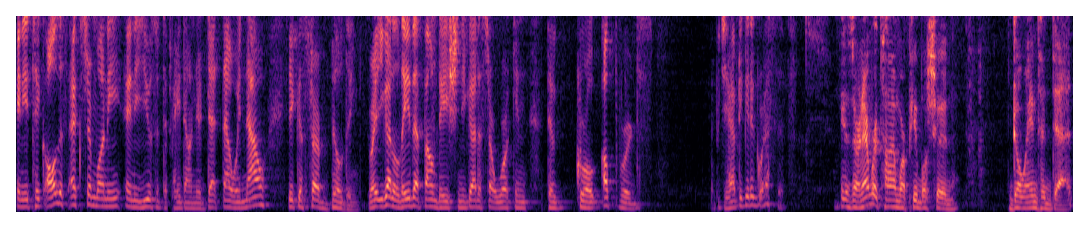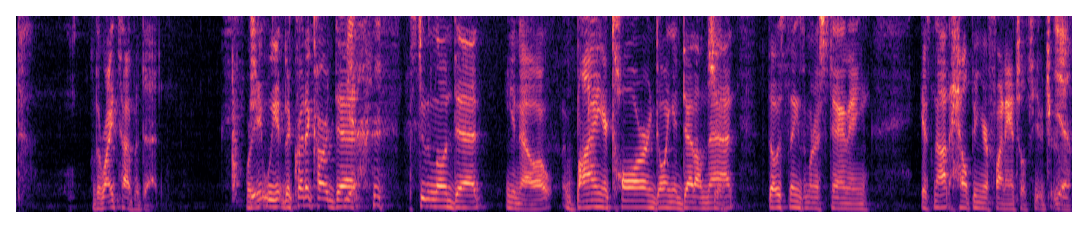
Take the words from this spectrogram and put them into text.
and you take all this extra money and you use it to pay down your debt. That way now you can start building, right? You gotta lay that foundation, you gotta start working to grow upwards. But you have to get aggressive. Is there ever a time where people should go into debt, the right type of debt? Where It- we, the credit card debt, Yeah. the student loan debt, you know, buying a car and going in debt on that, those things I'm understanding, it's not helping your financial future. Yeah.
